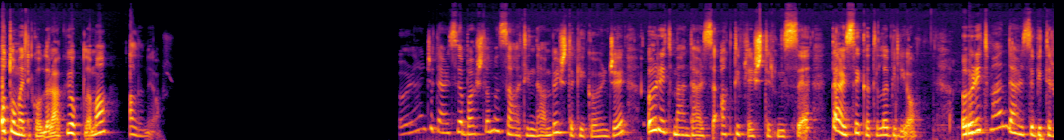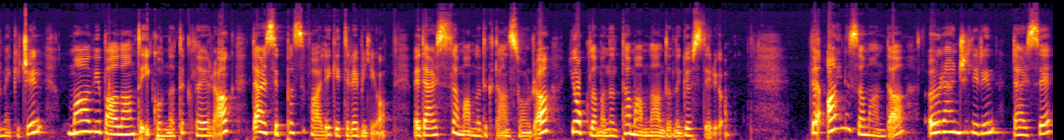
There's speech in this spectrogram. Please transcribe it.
otomatik olarak yoklama alınıyor. Öğrenci derse başlama saatinden 5 dakika önce öğretmen dersi aktifleştirmişse derse katılabiliyor. Öğretmen dersi bitirmek için mavi bağlantı ikonuna tıklayarak dersi pasif hale getirebiliyor ve dersi tamamladıktan sonra yoklamanın tamamlandığını gösteriyor. Ve aynı zamanda öğrencilerin derse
